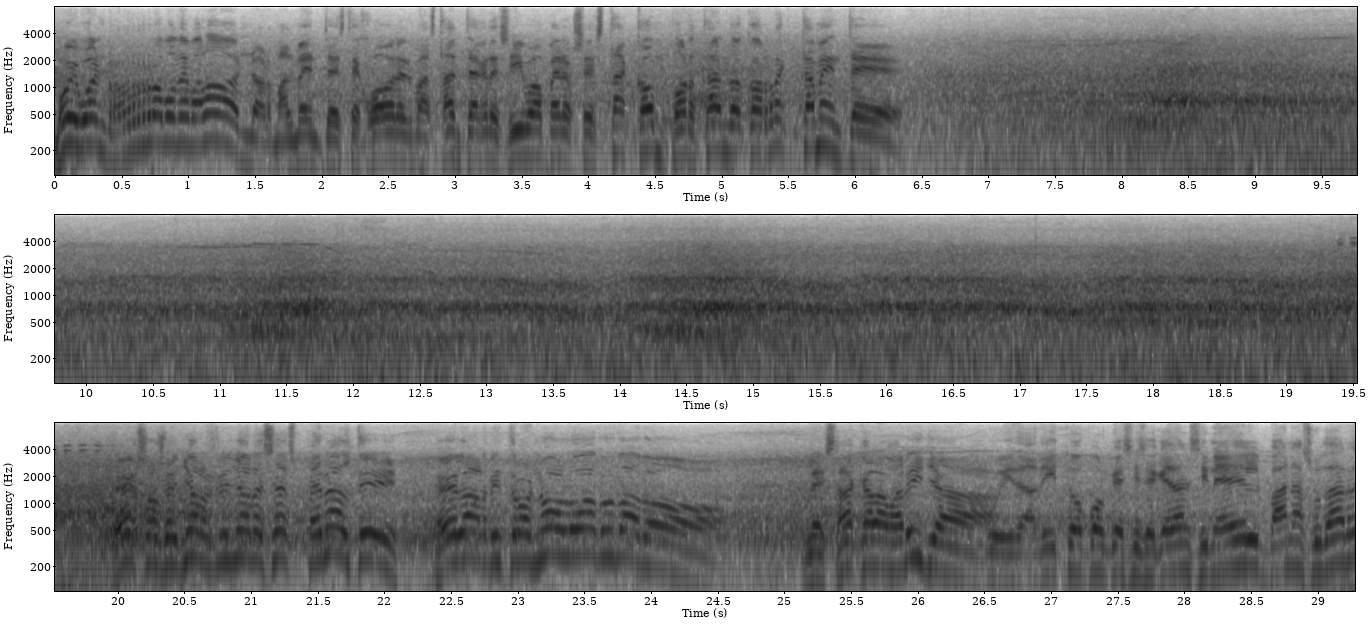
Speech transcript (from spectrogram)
Muy buen robo de balón. Normalmente este jugador es bastante agresivo, pero se está comportando correctamente. Eso, señoras y señores, es penalti. El árbitro no lo ha dudado. Le saca la amarilla. Cuidadito porque si se quedan sin él van a sudar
